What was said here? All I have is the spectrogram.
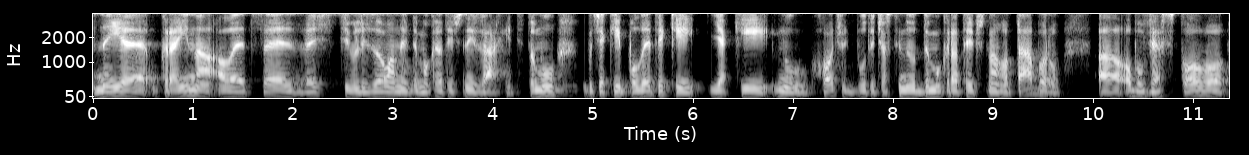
не є Україна, але це весь цивілізований демократичний захід. Тому будь-які політики, які ну хочуть бути частиною демократичного табору, обов'язково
